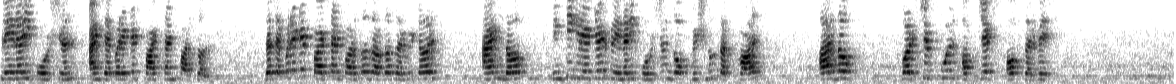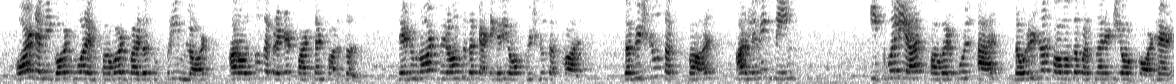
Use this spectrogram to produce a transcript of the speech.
plenary portions and separated parts and parcels. The separated parts and parcels are the servitors and the integrated plenary portions of Vishnu Tattvas are the worshipful objects of service. All demigods who are empowered by the Supreme Lord are also separated parts and parcels. They do not belong to the category of Vishnu Tattvas. The Vishnu Tattvas are living beings equally as powerful as the original form of the personality of Godhead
